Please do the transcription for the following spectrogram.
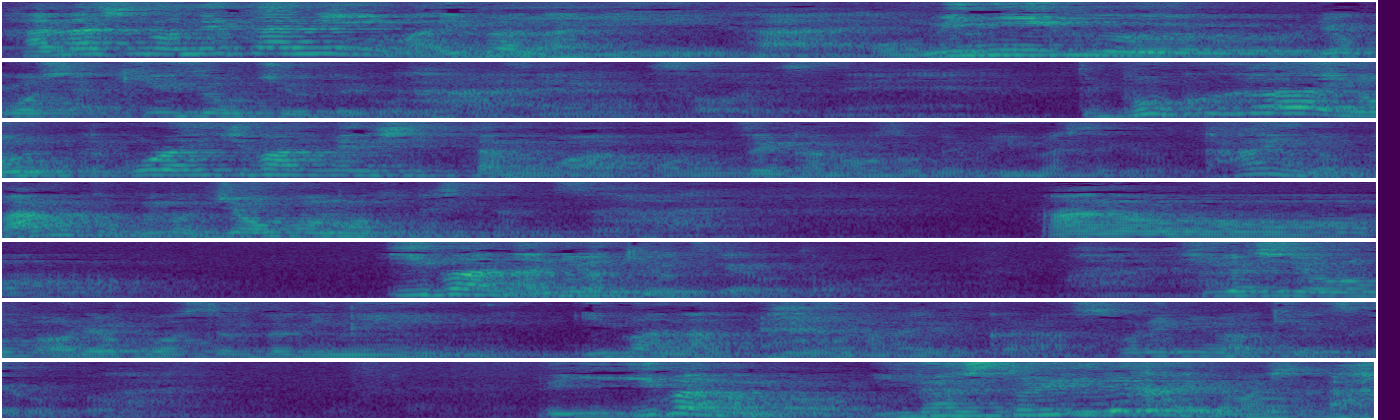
話のネタに今イバナに、はい。を見に行く旅行者急増中ということですね、はいそうですね。で僕が読んでこれは一番目に知ったのはこの前回の放送でも言いましたけどタイのバンコクの情報ノートで知ったんですよ、はい。あのー、イバナには気をつけろと。はい。東ヨーロッパを旅行するときにイバナっていうものがいるからそれには気をつけろと、はい。でイバナのイラスト入りで描いてましたね。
